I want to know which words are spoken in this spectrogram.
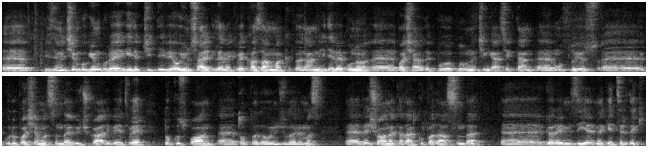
Ee, Bizim için bugün buraya gelip ciddi bir oyun sergilemek ve kazanmak önemliydi ve bunu e, başardık. Bu bunun için gerçekten e, mutluyuz. E, grup aşamasında 3 galibiyet ve 9 puan topladı oyuncularımız ve şu ana kadar kupada aslında görevimizi yerine getirdik.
